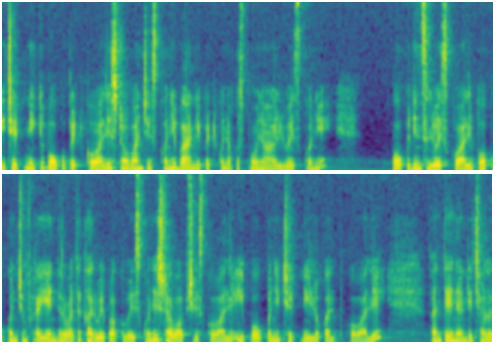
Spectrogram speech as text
ఈ చట్నీకి పోపు పెట్టుకోవాలి. స్టవ్ ఆన్ చేసుకొని బార్నీ పెట్టుకొని ఒక స్పూన్ ఆయిల్ వేసుకొని పోపు దినుసులు వేసుకోవాలి. పోపు కొంచెం ఫ్రై అయిన తర్వాత కరివేపాకు వేసుకొని స్టవ్ ఆఫ్ చేసుకోవాలి. ఈ పోపుని చట్నీలో కలుపుకోవాలి. అంతేనండి చాలా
